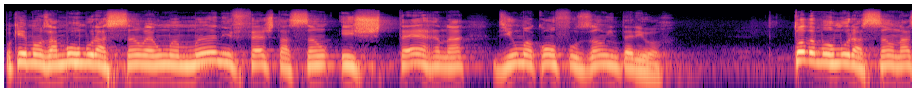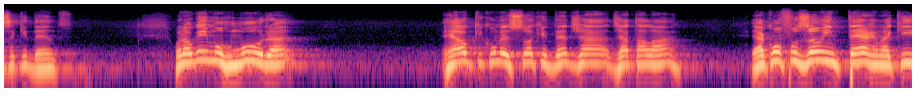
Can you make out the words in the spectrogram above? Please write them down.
Porque, irmãos, a murmuração é uma manifestação externa de uma confusão interior. Toda murmuração nasce aqui dentro. Quando alguém murmura, é algo que começou aqui dentro, já já está lá. É a confusão interna que,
